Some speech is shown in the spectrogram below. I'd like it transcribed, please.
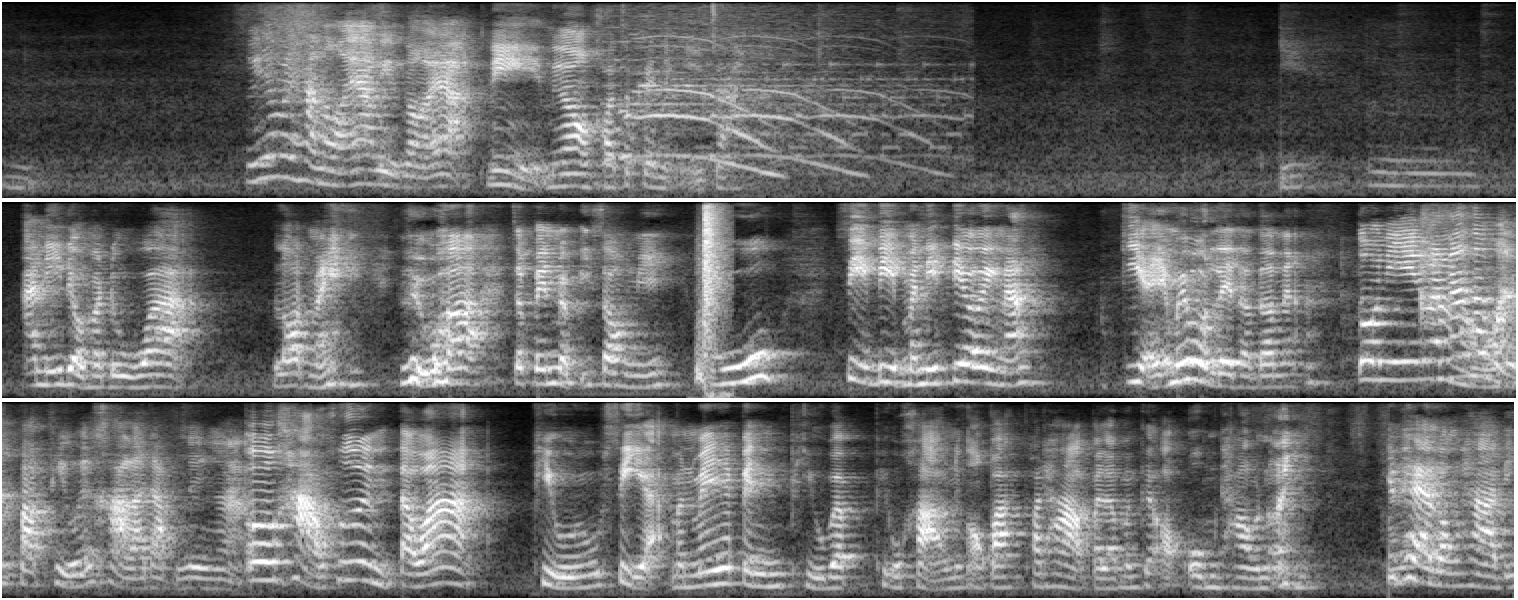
อืม เฮ้ยทำไมทาน้อยอะบีบน้อยอะ นี่เนื้อของเขาจะเป็นอย่างนี้จ้ะอืมอันนี้เดี๋ยวมาดูว่า รอดไหม หรือว่าจะเป็นแบบอีซองนี้หูสี่บีบมานิดเดียวเองนะ เกลี่ยยังไม่หมดเลยแต่ตอนเนี้ย ตัวนี้มันน่าขาวจะเหมือนปรับผิวให้ขาวระดับหนึ่งอะเออขาวขึ้นแต่ว่าผิวสีอะมันไม่ได้เป็นผิวแบบผิวขาวนึกออกปะพอทาออกไปแล้วมันก็ออกอมเทาหน่อย พี่แพรลองทาดิ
